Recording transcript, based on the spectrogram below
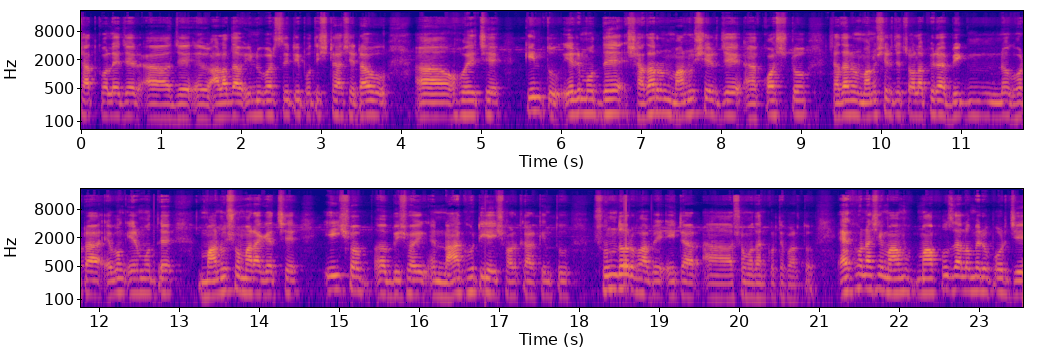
সাত কলেজের যে, আলাদা ইউনিভার্সিটি প্রতিষ্ঠা, সেটাও হয়েছে। কিন্তু এর মধ্যে সাধারণ মানুষের যে কষ্ট, সাধারণ মানুষের যে চলাফেরা বিঘ্ন ঘটা এবং এর মধ্যে মানুষও মারা গেছে এই সব বিষয় না ঘটিয়ে সরকার কিন্তু সুন্দরভাবে এটার সমাধান করতে পারতো। এখন আসি মাহফুজ আলমের উপর যে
